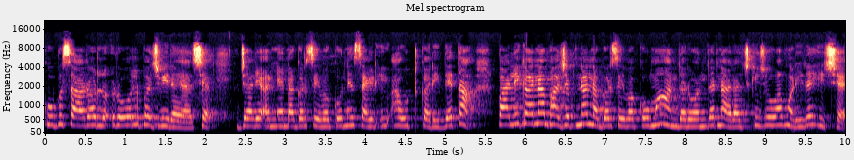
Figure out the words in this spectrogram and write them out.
ખૂબ સારો રોલ ભજવી રહ્યા છે. જ્યારે અન્ય નગરસેવકોને સાઇડ આઉટ કરી દેતા પાલિકાના ભાજપના નગરસેવકોમાં અંદરોઅંદર નારાજગી જોવા મળી રહી છે.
